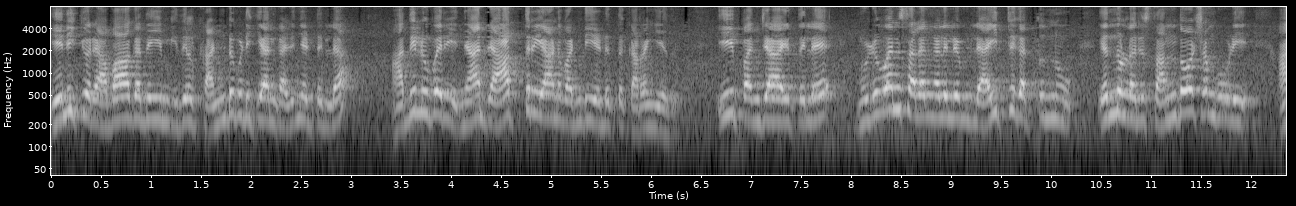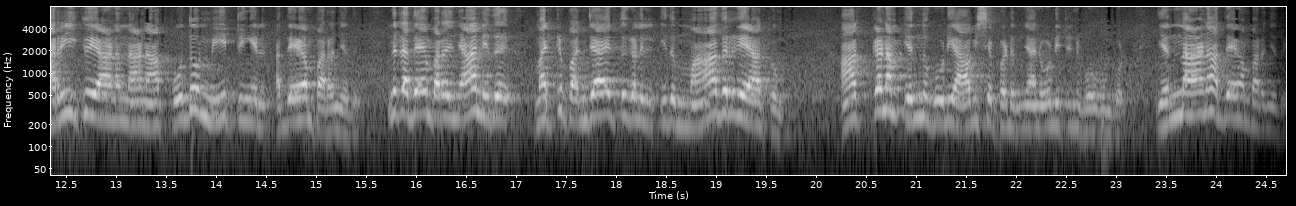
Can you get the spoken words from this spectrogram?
എനിക്കൊരു അപാകതയും ഇതിൽ കണ്ടുപിടിക്കാൻ കഴിഞ്ഞിട്ടില്ല. അതിലുപരി ഞാൻ രാത്രിയാണ് വണ്ടി എടുത്ത് കറങ്ങിയത്. ഈ പഞ്ചായത്തിലെ മുഴുവൻ സ്ഥലങ്ങളിലും ലൈറ്റ് കത്തുന്നു എന്നുള്ളൊരു സന്തോഷം കൂടി അറിയിക്കുകയാണെന്നാണ് ആ പൊതു മീറ്റിങ്ങിൽ അദ്ദേഹം പറഞ്ഞത്. എന്നിട്ട് അദ്ദേഹം പറഞ്ഞു ഞാനിത് മറ്റു പഞ്ചായത്തുകളിൽ ഇത് മാതൃകയാക്കും. ആക്കണം എന്നുകൂടി ആവശ്യപ്പെടും ഞാൻ ഓഡിറ്റിന് പോകുമ്പോൾ. എന്നാണ് അദ്ദേഹം പറഞ്ഞത്.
